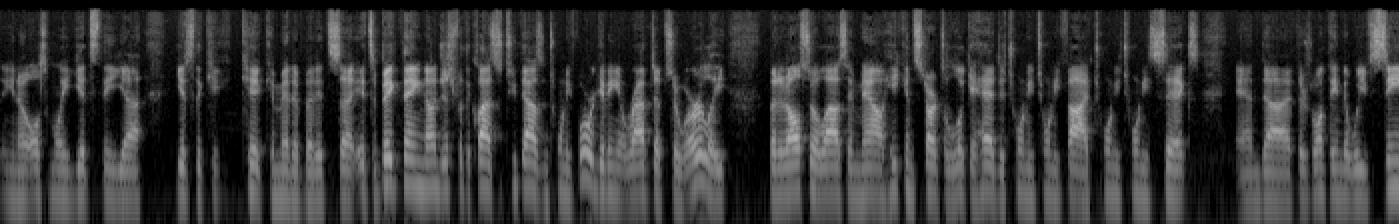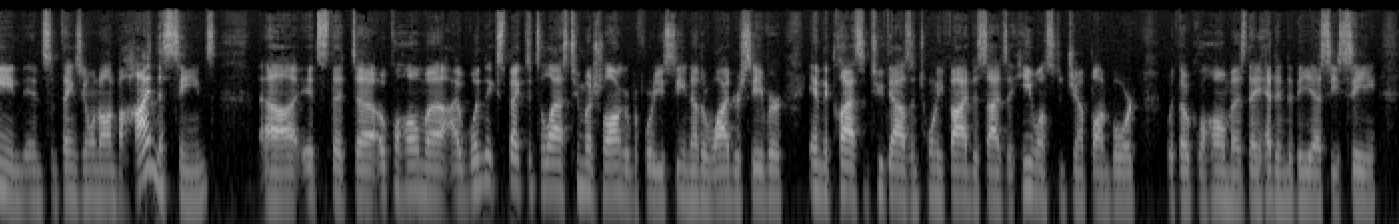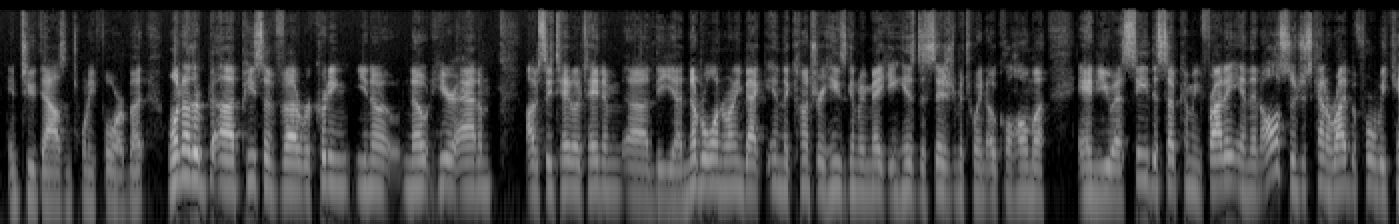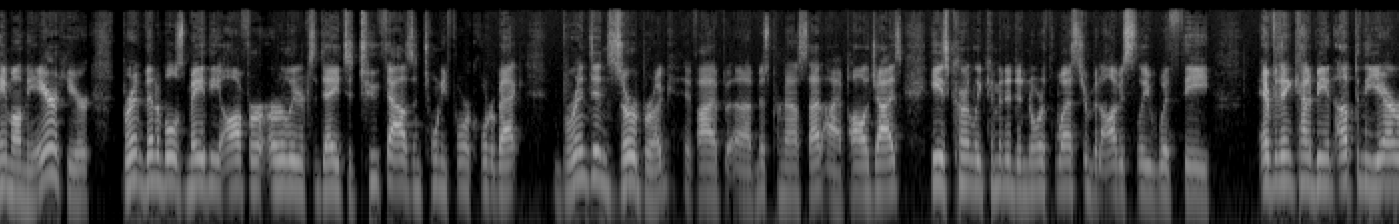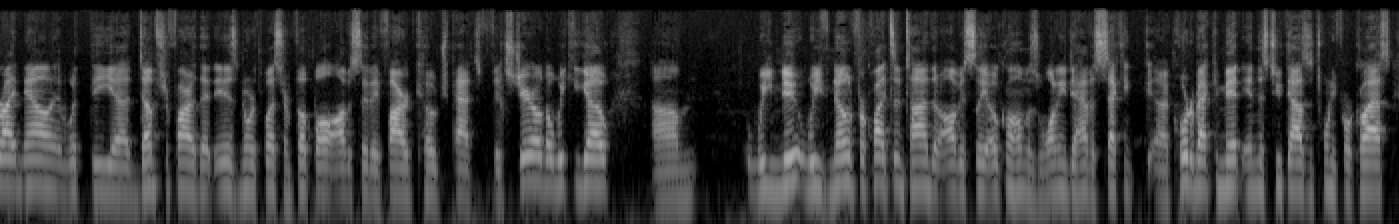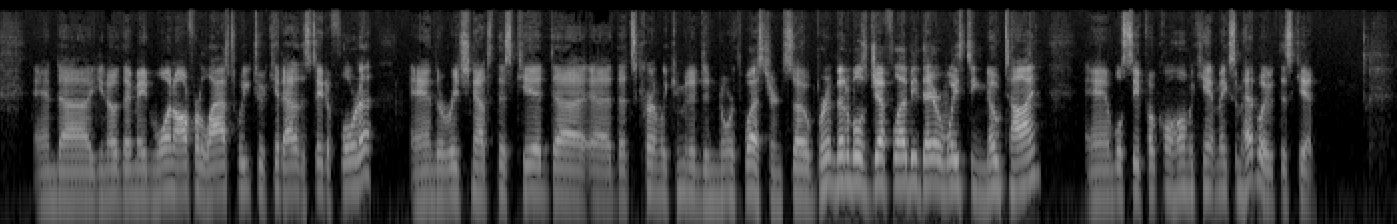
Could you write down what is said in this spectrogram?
you know, ultimately gets the, uh, gets the kid committed. But it's, uh, it's a big thing, not just for the class of 2024, getting it wrapped up so early, but it also allows him now he can start to look ahead to 2025 2026 and uh, if there's one thing that we've seen in some things going on behind the scenes uh, it's that uh, Oklahoma, I wouldn't expect it to last too much longer before you see another wide receiver in the class of 2025 decides that he wants to jump on board with Oklahoma as they head into the SEC in 2024. But one other uh, piece of uh, recruiting, you know, note here, Adam. Obviously, Taylor Tatum, uh, the uh, number one running back in the country, he's going to be making his decision between Oklahoma and USC this upcoming Friday. And then also, just kind of right before we came on the air here, Brent Venables made the offer earlier today to 2024 quarterback Brendan Zurbrugg. If I uh, mispronounced that, I apologize. He is currently committed to Northwestern, but obviously with the everything kind of being up in the air right now with the uh, dumpster fire that is Northwestern football. Obviously, they fired Coach Pat Fitzgerald a week ago. Um, we knew we've known for quite some time that obviously Oklahoma is wanting to have a second uh, quarterback commit in this 2024 class, and uh, you know they made one offer last week to a kid out of the state of Florida, and they're reaching out to this kid uh, uh that's currently committed to Northwestern. So Brent Venables, Jeff Lebby, they are wasting no time, and we'll see if Oklahoma can't make some headway with this kid.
